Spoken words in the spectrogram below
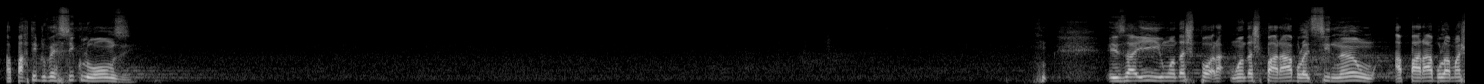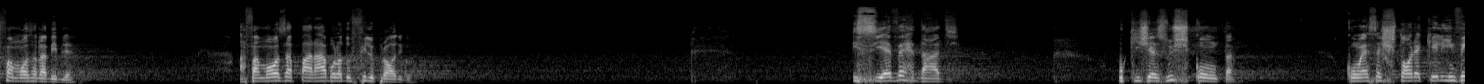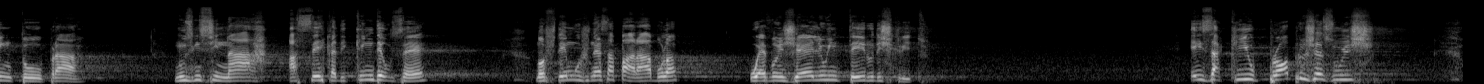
A partir do versículo 11. Eis aí uma das, uma das parábolas, se não a parábola mais famosa da Bíblia. A famosa parábola do filho pródigo. E se é verdade o que Jesus conta com essa história que ele inventou para nos ensinar acerca de quem Deus é, nós temos nessa parábola o evangelho inteiro descrito. Eis aqui o próprio Jesus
